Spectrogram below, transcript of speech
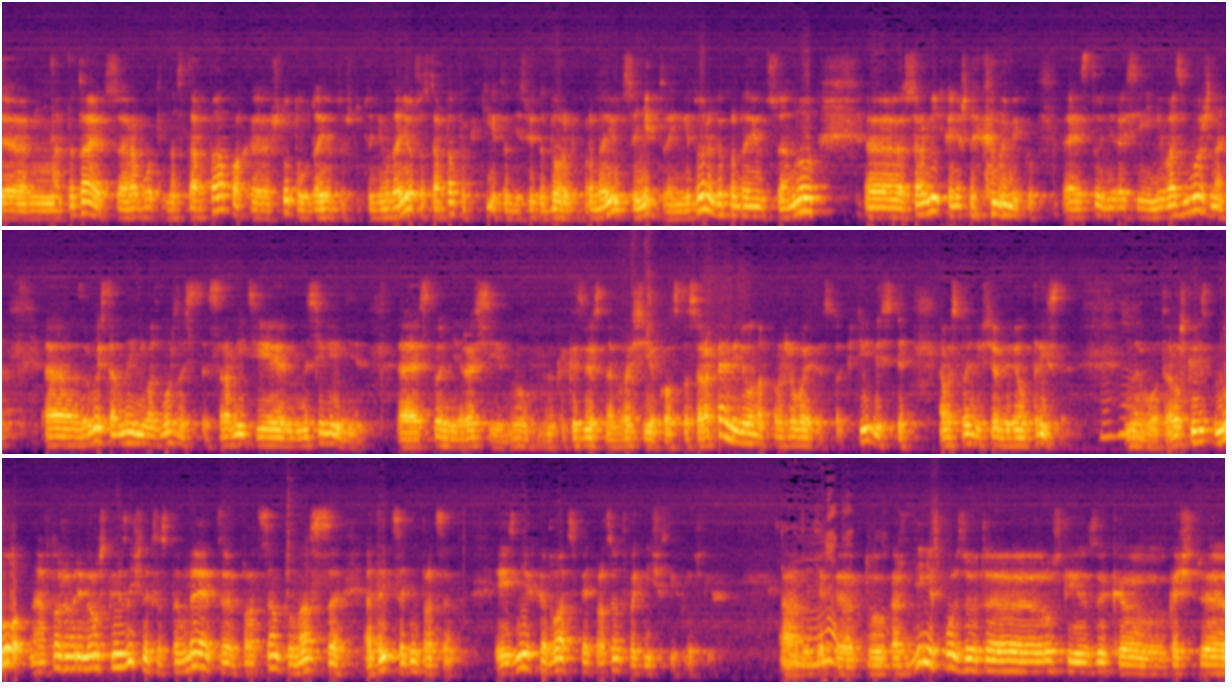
пытаются работать на стартапах, что-то удается, что-то не удается. Стартапы какие-то действительно дорого продаются, некоторые недорого продаются, но сравнить, конечно, экономику Эстонии и России невозможно. С другой стороны, невозможно сравнить и население. Э, Эстонии и России. Ну, как известно, в России около 140 миллионов проживает, и 150, а в Эстонии всего миллион триста. Угу. Вот. А русскоязык... Но в то же время русскоязычных составляет э, процент у нас 31%. Э, из них 25% этнических русских. А для тех, много, кто каждый день использует русский язык в качестве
